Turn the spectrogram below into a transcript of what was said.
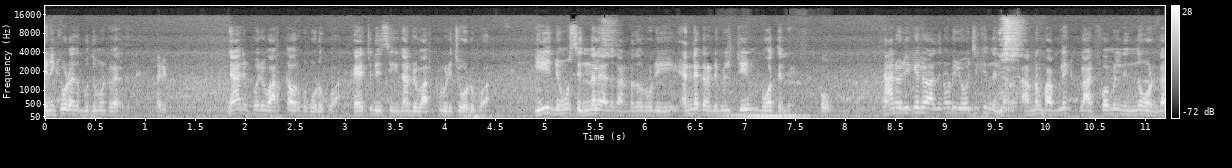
എനിക്കൂടെ അത് ബുദ്ധിമുട്ട് വരുന്നില്ലേ വരും. ഞാനിപ്പോൾ ഒരു വർക്ക് അവർക്ക് കൊടുക്കുക കെ എച്ച് ഡി സിക്ക് ഞാനൊരു വർക്ക് പിടിച്ചു കൊടുക്കുക ഈ ന്യൂസ് ഇന്നലെ അത് കണ്ടതോടുകൂടി എന്റെ ക്രെഡിബിലിറ്റിയും പോകത്തില്ലേ? ഓ. ഞാനൊരിക്കലും അതിനോട് യോജിക്കുന്നില്ല. കാരണം പബ്ലിക് പ്ലാറ്റ്ഫോമിൽ നിന്നുകൊണ്ട്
